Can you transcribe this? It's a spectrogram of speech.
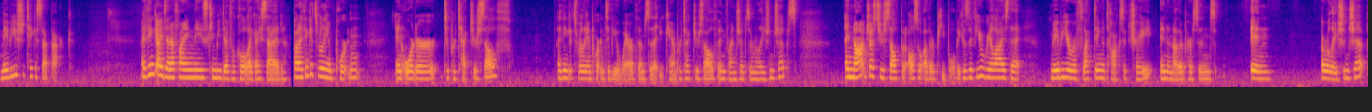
maybe you should take a step back. I think identifying these can be difficult, like I said, but I think it's really important in order to protect yourself. I think it's really important to be aware of them so that you can protect yourself in friendships and relationships. And not just yourself, but also other people. Because if you realize that maybe you're reflecting a toxic trait in another person's, in a relationship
